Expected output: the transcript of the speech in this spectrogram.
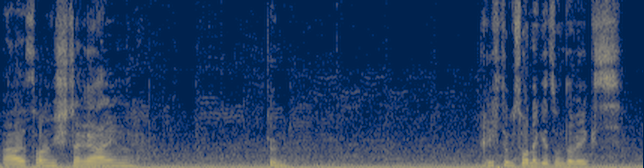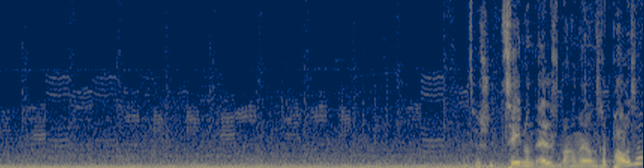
Ah, Sonnenstrahlen. Schön. Richtung Sonne geht's unterwegs. Zwischen 10 und 11 machen wir unsere Pause.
